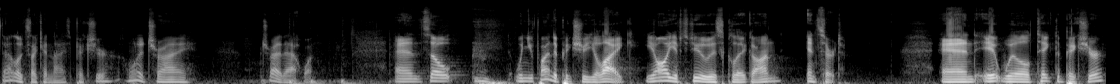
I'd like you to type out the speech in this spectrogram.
That looks like a nice picture. I want to try try that one. And so when you find a picture you like, you, all you have to do is click on Insert. And it will take the picture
